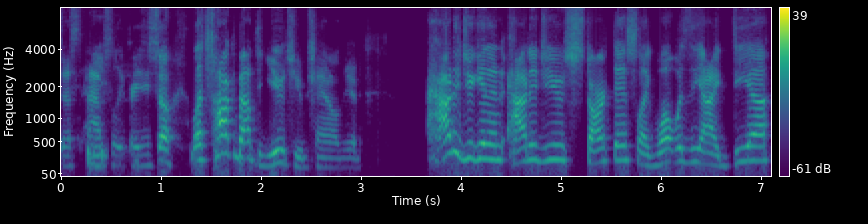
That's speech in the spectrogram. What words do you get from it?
just absolutely crazy. So let's talk about the YouTube channel, dude. How did you get in? How did you start this? Like, what was the idea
